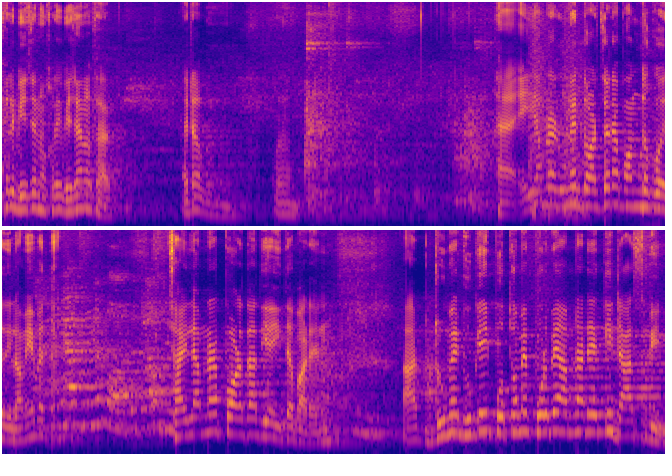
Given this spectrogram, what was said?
খালি ভেজানো খালি ভেজানো থাক। এটা হ্যাঁ এই আমরা রুমের দরজাটা বন্ধ করে দিলাম। এবার। চাইলে আপনারা পর্দা দিয়ে দিতে পারেন। আর রুমে ঢুকেই প্রথমে পড়বে আপনার একটি ডাস্টবিন।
